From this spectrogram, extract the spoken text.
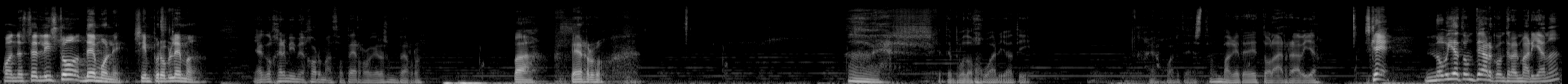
cuando estés listo, démosle, sin problema. Voy a coger mi mejor mazo, perro, que eres un perro. Va, perro. A ver, ¿qué te puedo jugar yo a ti? Voy a jugarte esto, un paquete de toda la rabia. Es que no voy a tontear contra el Mariana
